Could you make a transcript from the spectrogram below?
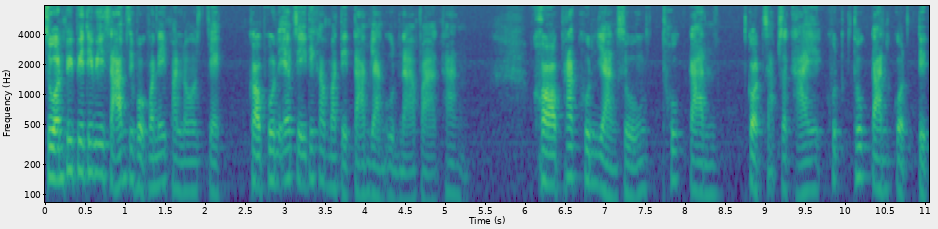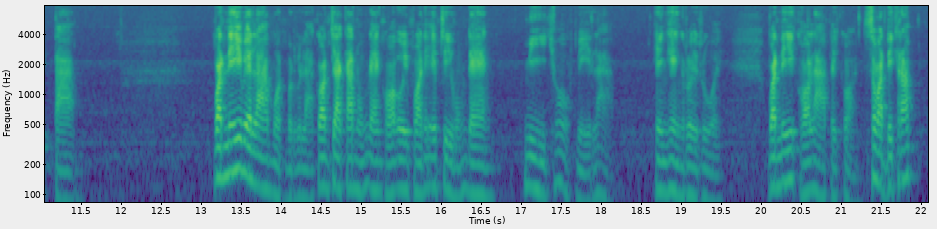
ส่วนพีพีทีวีสามสิบหกวันนี้พันโลเจ็กขอบคุณ FC ที่เข้ามาติดตามอย่างอุ่นหนาฝาข้างขอบพระคุณอย่างสูงทุกการกด Subscribe ทุกการกดติดตาม วันนี้เวลาหมดหมดเวลาก่อนจากการหงแดงขออวยพรให้ FC หงแดง มีโชคมีลาบเฮงเฮงรวยรวยวันนี้ขอลาไปก่อน สวัสดีครับ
